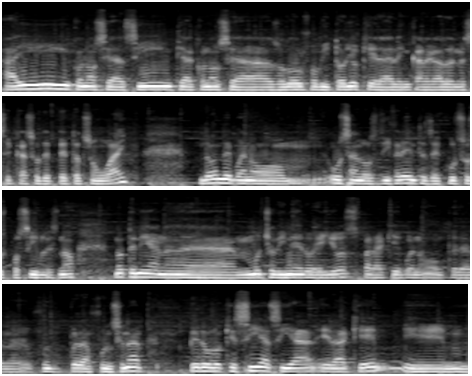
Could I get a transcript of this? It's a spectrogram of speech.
Ahí conoce a Cintia, conoce a Rodolfo Vittorio, que era el encargado en este caso de Peterson White, donde, bueno, usan los diferentes recursos posibles, ¿no? No tenían mucho dinero ellos para que, bueno, puedan, puedan funcionar pero lo que sí hacía era que, em,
